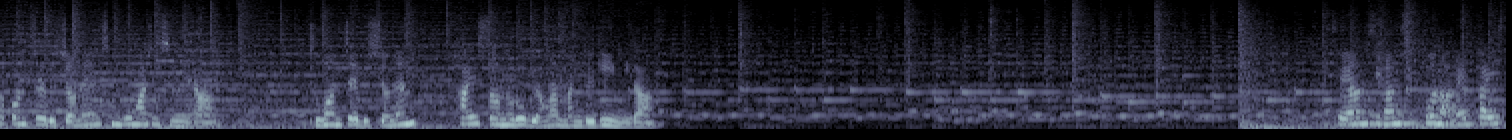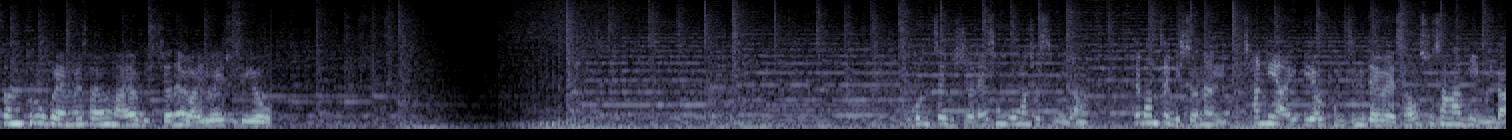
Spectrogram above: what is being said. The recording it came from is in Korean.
첫 번째 미션에 성공하셨습니다. 두 번째 미션은 파이썬으로 명함 만들기입니다. 제한 시간 10분 안에 파이썬 프로그램을 사용하여 미션을 완료해 주세요. 두 번째 미션에 성공하셨습니다. 세 번째 미션은 창의 아이디어 경진 대회에서 수상하기입니다.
